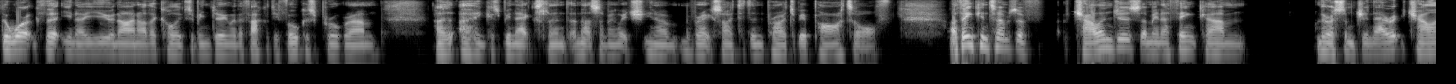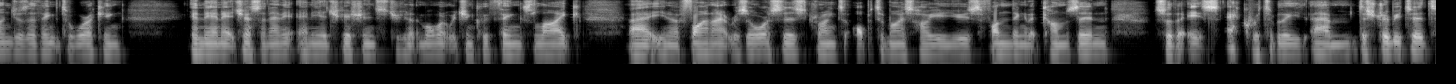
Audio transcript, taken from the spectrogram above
the work that you know you and I and other colleagues have been doing with the faculty focus program, has, I think has been excellent, and that's something which you know I'm very excited and proud to be a part of. I think in terms of challenges, I mean I think um, there are some generic challenges I think to working in the NHS and any any education institution at the moment, which include things like, uh, you know, finite resources, trying to optimize how you use funding that comes in, so that it's equitably um, distributed.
